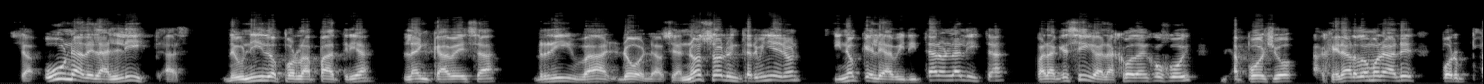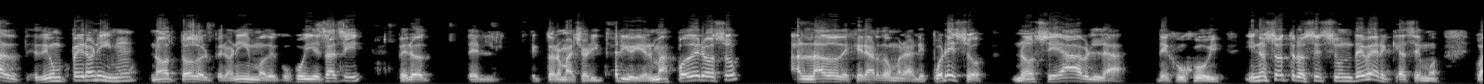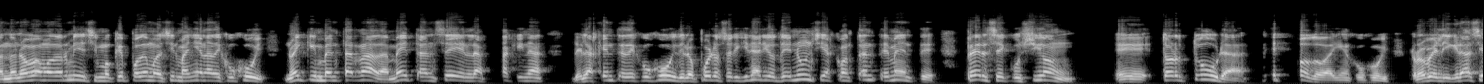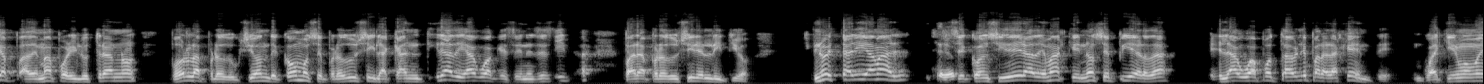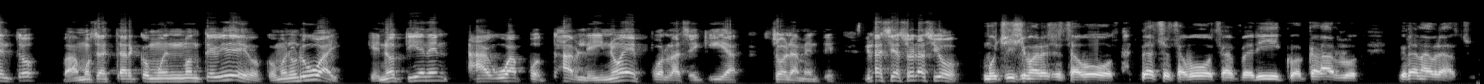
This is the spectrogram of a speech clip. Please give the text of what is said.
O sea, una de las listas de Unidos por la Patria la encabeza Rivarola. O sea, no solo intervinieron, sino que le habilitaron la lista para que siga la joda en Jujuy de apoyo a Gerardo Morales por parte de un peronismo, no todo el peronismo de Jujuy es así, pero del sector mayoritario y el más poderoso, al lado de Gerardo Morales. Por eso no se habla de Jujuy. Y nosotros es un deber que hacemos. Cuando nos vamos a dormir decimos, ¿qué podemos decir mañana de Jujuy? No hay que inventar nada. Métanse en las páginas de la gente de Jujuy, de los pueblos originarios, denuncias constantemente, persecución, eh, tortura, de todo hay en Jujuy. Robeli, gracias además por ilustrarnos por la producción de cómo se produce y la cantidad de agua que se necesita para producir el litio. No estaría mal si se considera además que no se pierda el agua potable para la gente. En cualquier momento vamos a estar como en Montevideo, como en Uruguay, que no tienen agua potable y no es por la sequía solamente. Gracias, Horacio. Muchísimas gracias a vos. Gracias a vos, a Federico, a Carlos. Gran abrazo.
